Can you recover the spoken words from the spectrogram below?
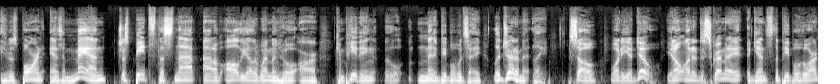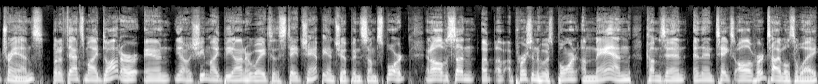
he was born as a man, just beats the snot out of all the other women who are competing, many people would say legitimately. So, what do you do? You don't want to discriminate against the people who are trans, but if that's my daughter and, you know, she might be on her way to the state championship in some sport, and all of a sudden a, a, a person who was born a man comes in and then takes all of her titles away,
